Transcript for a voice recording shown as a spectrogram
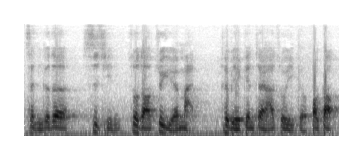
整个的事情做到最圆满。特别跟大家做一个报告。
